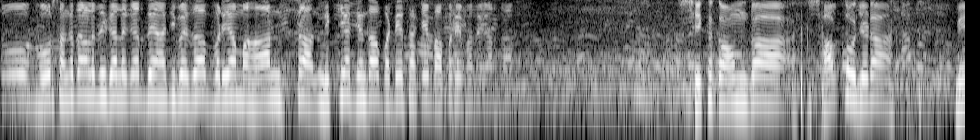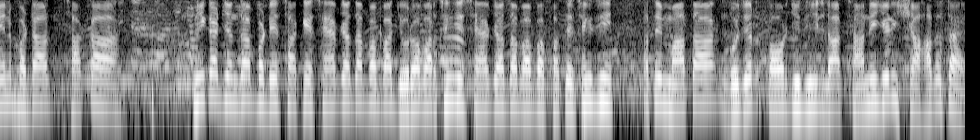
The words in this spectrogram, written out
ਸੋ ਹੋਰ ਸੰਗਤਾਂ ਨਾਲ ਵੀ ਗੱਲ ਕਰਦੇ ਹਾਂ। ਜੀ ਭਾਈ ਸਾਹਿਬ ਬੜੀਆਂ ਮਹਾਨ ਨਿੱਕੀਆਂ ਜਿੰਦਾ ਵੱਡੇ ਸਾਕੇ ਵਾਪਰੇ ਫਤਿਹਗੜ੍ਹ ਸਾਹਿਬ। ਸਿੱਖ ਕੌਮ ਦਾ ਸਭ ਤੋਂ ਜਿਹੜਾ ਮੇਨ ਵੱਡਾ ਸਾਕਾ ਨਿਕਾ ਜਿੰਦਾ ਵੱਡੇ ਸਾਕੇ ਸਾਹਿਬਜ਼ਾਦਾ ਬਾਬਾ ਜੋਰਾਵਰ ਸਿੰਘ ਜੀ, ਸਾਹਿਬਜ਼ਾਦਾ ਬਾਬਾ ਫਤਿਹ ਸਿੰਘ ਜੀ ਅਤੇ ਮਾਤਾ ਗੁਜਰ ਕੌਰ ਜੀ ਦੀ ਲਾਥਾਨੀ ਜਿਹੜੀ ਸ਼ਹਾਦਤ ਹੈ,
